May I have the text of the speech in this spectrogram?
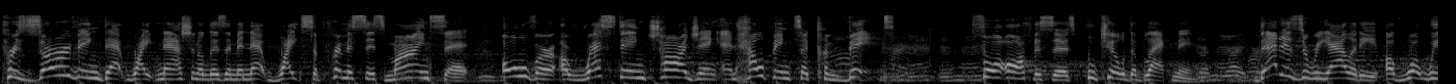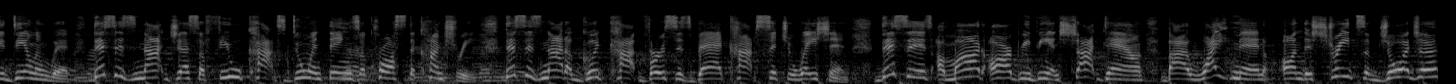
preserving that white nationalism and that white supremacist mindset over arresting, charging, and helping to convict four officers who killed a black man. That is the reality of what we're dealing with. This is not just a few cops doing things across the country. This is not a good cop versus bad cop situation. This is Ahmaud Arbery being shot down by white men on the streets of Georgia.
